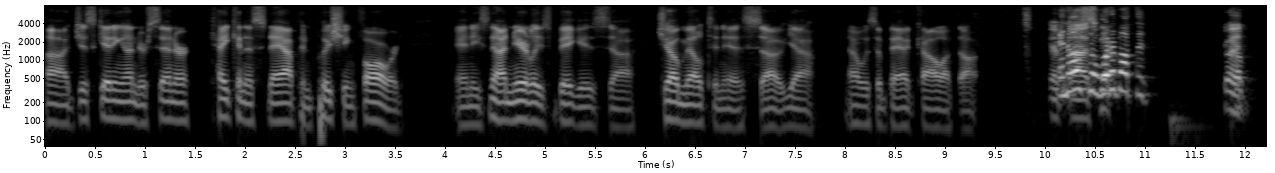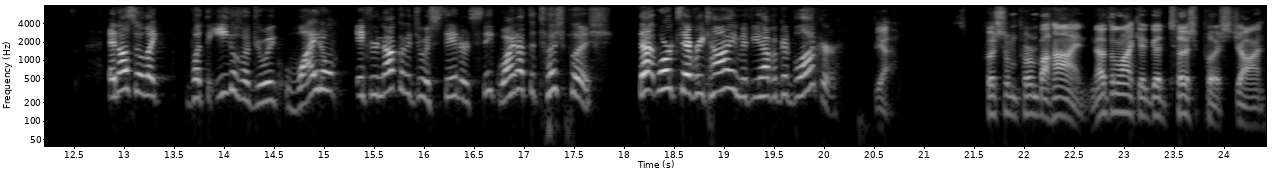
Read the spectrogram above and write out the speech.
uh, just getting under center taking a snap and pushing forward. And he's not nearly as big as uh, Joe Milton is. So yeah, that was a bad call, I thought. And uh, also, what about the? Go ahead. Oh, and also, like what the Eagles are doing. Why don't if you're not going to do a standard sneak, why not the tush push? That works every time if you have a good blocker. Yeah, push them from behind. Nothing like a good tush push, John.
